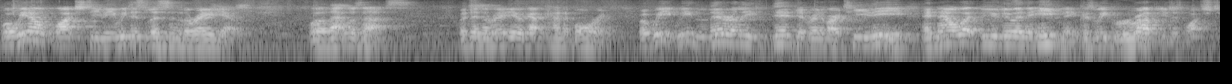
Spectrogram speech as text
"Well, we don't watch TV. We just listen to the radio." Well, that was us. But then the radio got kind of boring. But we, we literally did get rid of our TV, and now what do you do in the evening? Because we grew up, you just watched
